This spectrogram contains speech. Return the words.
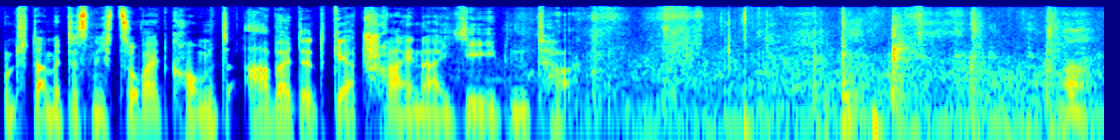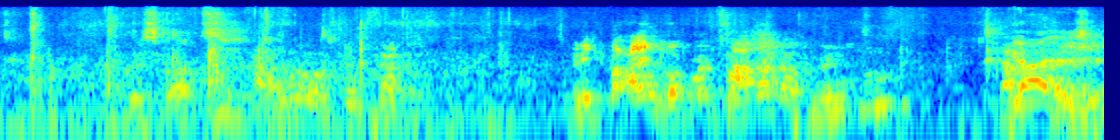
Und damit es nicht so weit kommt, arbeitet Gerd Schreiner jeden Tag. Ah, grüß Gott. Hallo, grüß Gott bin ich beeindruckt. Mit dem Fahrrad aus München. Ja, ich, ich,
